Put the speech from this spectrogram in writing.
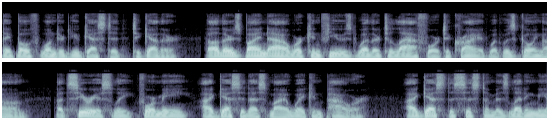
They both wondered you guessed it, together. Others by now were confused whether to laugh or to cry at what was going on. But seriously, for me, I guess it's my awakened power. I guess the system is letting me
